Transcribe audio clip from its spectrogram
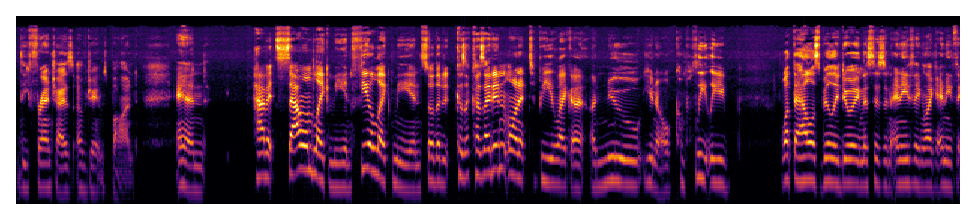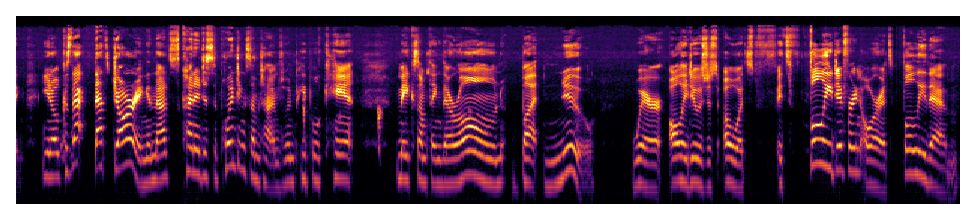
the franchise of James Bond and have it sound like me and feel like me and so that it because because I didn't want it to be like a, a new you know completely what the hell is Billie doing this isn't anything like anything you know because that that's jarring and that's kind of disappointing sometimes when people can't make something their own but new where all they do is just oh it's it's fully different or it's fully them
